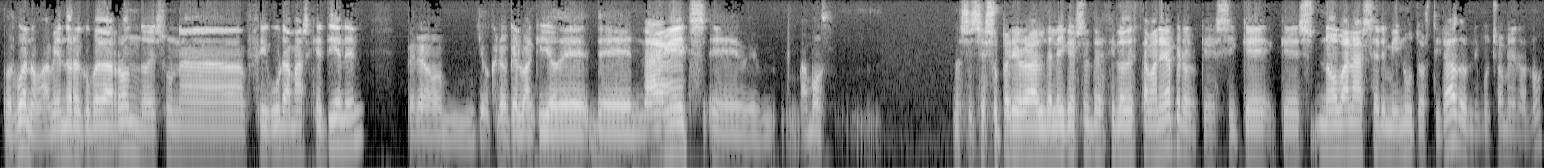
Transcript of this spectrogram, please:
pues bueno, habiendo recuperado a Rondo es una figura más que tienen, pero yo creo que el banquillo de, de Nuggets, eh, vamos, no sé si es superior al de Lakers decirlo de esta manera, pero que sí que, no van a ser minutos tirados, ni mucho menos, ¿no?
